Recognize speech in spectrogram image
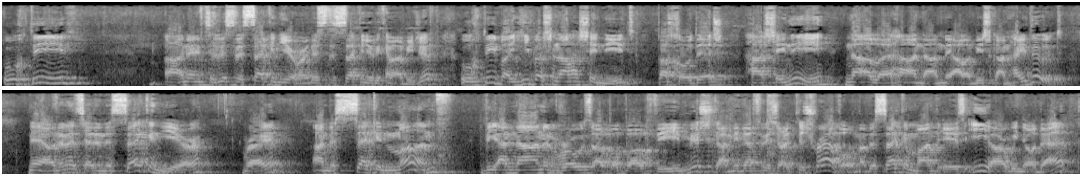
Uchtiv, uh, and then so this is the second year, right? This is the second year they came out of Egypt. Uchtiv b'shana hashenit b'chodesh hasheni na'aleh ha'anam me'ala mishkan haidut. Now, then it said in the second year, right, on the second month, the Anan rose up above the Mishkan. I mean, that's when they started to travel. Now, the second month is ER, we know that.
